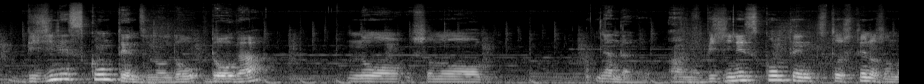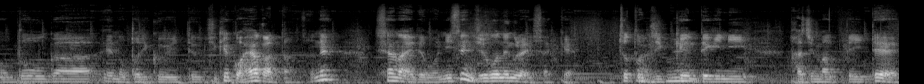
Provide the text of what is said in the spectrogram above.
ービジネスコンテンツのど動画のそのなんだろうあのビジネスコンテンツとしてのその動画への取り組みってうち結構早かったんですよね。社内でも2015年ぐらいでしたっけ？ちょっと実験的に始まっていて。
